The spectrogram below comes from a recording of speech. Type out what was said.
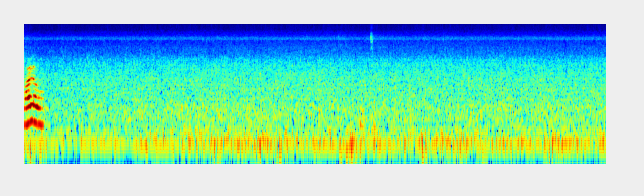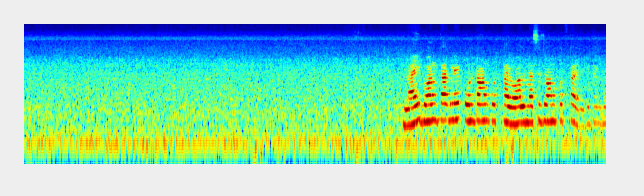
বলো। লাইভ অন থাকলে কোনটা অন করতে হয়? অল মেসেজ অন করতে হয়? দেখে থাকলে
